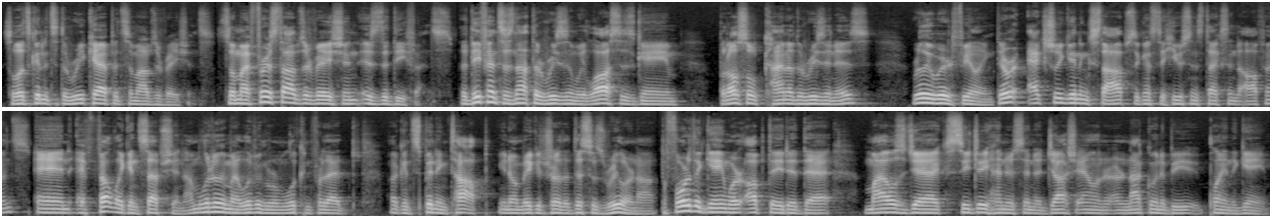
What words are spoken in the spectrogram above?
So let's get into the recap and some observations. So, my first observation is the defense. The defense is not the reason we lost this game, but also kind of the reason is really weird feeling. They were actually getting stops against the Houston Texans offense, and it felt like inception. I'm literally in my living room looking for that fucking spinning top, you know, making sure that this is real or not. Before the game, we're updated that Myles Jack, CJ Henderson, and Josh Allen are not going to be playing the game.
